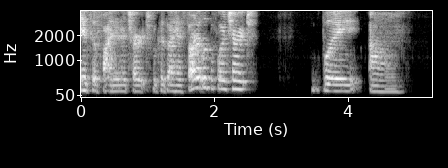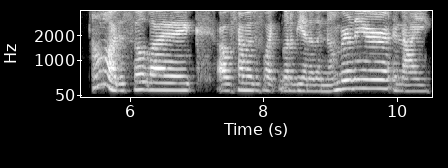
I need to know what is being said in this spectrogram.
into finding a church because I had started looking for a church, but um I don't know, I just felt like I was kind of just like going to be another number there and I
